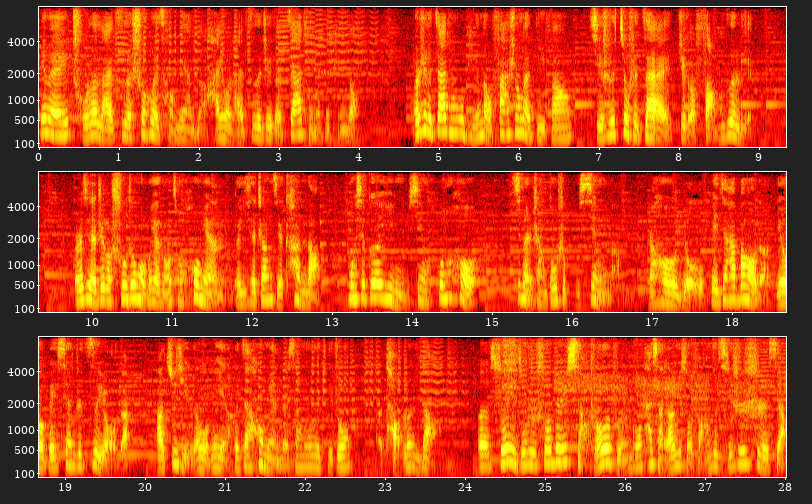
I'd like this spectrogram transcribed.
因为除了来自社会层面的，还有来自这个家庭的不平等。而这个家庭不平等发生的地方，其实就是在这个房子里。而且这个书中，我们也能从后面的一些章节看到，墨西哥裔女性婚后基本上都是不幸的，然后有被家暴的，也有被限制自由的啊。具体的，我们也会在后面的相关问题中呃讨论到。呃，所以就是说，对于小时候的主人公，他想要一所房子，其实是想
